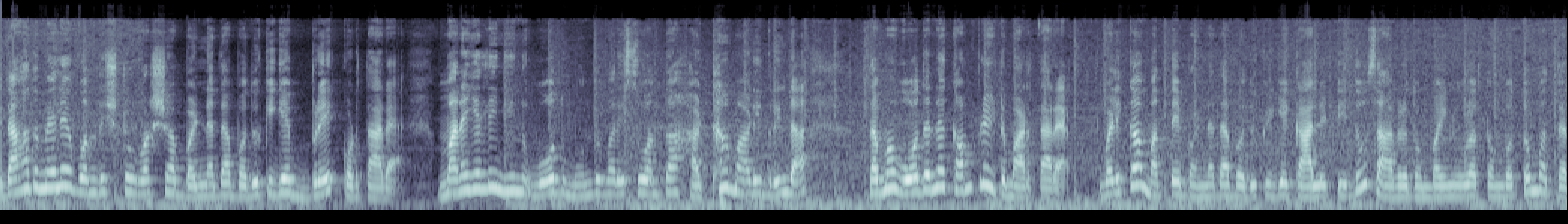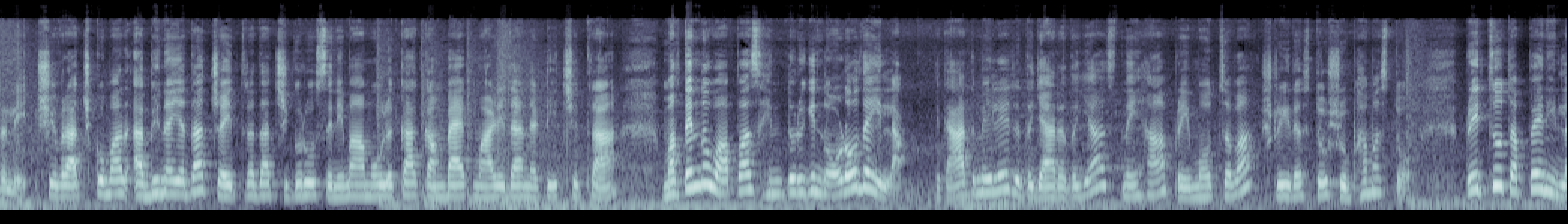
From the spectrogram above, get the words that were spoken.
ಇದಾದ ಮೇಲೆ ಒಂದಿಷ್ಟು ವರ್ಷ ಬಣ್ಣದ ಬದುಕಿಗೆ ಬ್ರೇಕ್ ಕೊಡ್ತಾರೆ. ಮನೆಯಲ್ಲಿ ನೀನು ಓದ್ ಮುಂದುವರಿಸುವಂತ ಹಠ ಮಾಡಿದ್ರಿಂದ ತಮ್ಮ ಓದನ್ನು ಕಂಪ್ಲೀಟ್ ಮಾಡ್ತಾರೆ. ಬಳಿಕ ಮತ್ತೆ ಬಣ್ಣದ ಬದುಕಿಗೆ ಕಾಲಿಟ್ಟಿದ್ದು ಸಾವಿರದ ಒಂಬೈನೂರ ತೊಂಬತ್ತೊಂಬತ್ತರಲ್ಲಿ. ಶಿವರಾಜ್ ಕುಮಾರ್ ಅಭಿನಯದ ಚೈತ್ರದ ಚಿಗುರು ಸಿನಿಮಾ ಮೂಲಕ ಕಂಬ್ಯಾಕ್ ಮಾಡಿದ ನಟಿ ಚಿತ್ರ ಮತ್ತೆಂದು ವಾಪಸ್ ಹಿಂತಿರುಗಿ ನೋಡೋದೇ ಇಲ್ಲ. ಇದಾದ ಮೇಲೆ ಹೃದಯ ಹೃದಯ, ಸ್ನೇಹ, ಪ್ರೇಮೋತ್ಸವ, ಶ್ರೀರಸ್ತು, ಶುಭಮಸ್ತು. ಪ್ರೀತ್ಸು ತಪ್ಪೇನಿಲ್ಲ,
